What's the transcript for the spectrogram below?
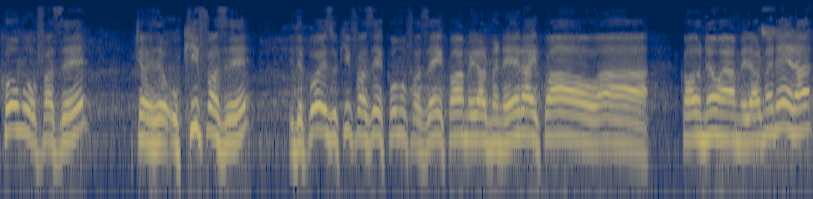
como fazer, quer dizer, o que fazer, e depois o que fazer, como fazer, qual a melhor maneira e qual a qual não é a melhor maneira.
